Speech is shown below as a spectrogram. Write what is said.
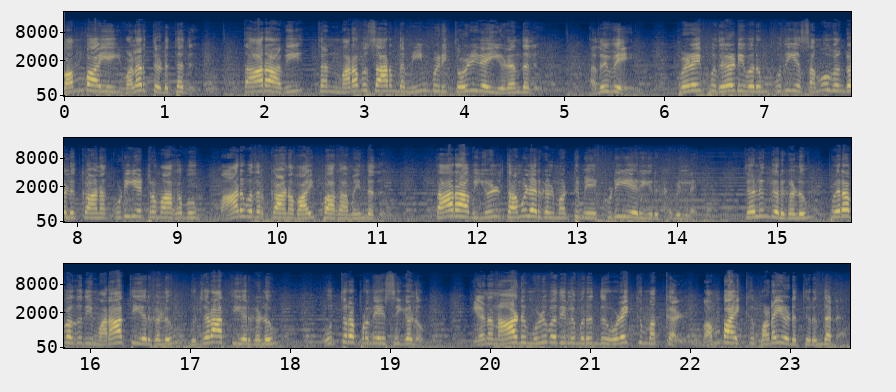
பம்பாயை வளர்த்தெடுத்தது. தாராவி தன் மரபு சார்ந்த மீன்பிடி தொழிலை இழந்தது. அதுவே பிழைப்பு தேடி வரும் புதிய சமூகங்களுக்கான குடியேற்றமாகவும் மாறுவதற்கான வாய்ப்பாக அமைந்தது. தாராவியில் தமிழர்கள் மட்டுமே குடியேறி இருக்கவில்லை. தெலுங்கர்களும் பிற பகுதி மராத்தியர்களும் குஜராத்தியர்களும் உத்தரப்பிரதேசிகளும் என நாடு முழுவதிலும் இருந்து உழைக்கும் மக்கள் பம்பாய்க்கு படையெடுத்திருந்தனர்.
